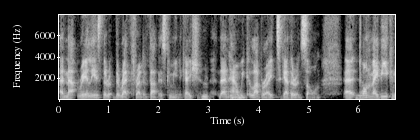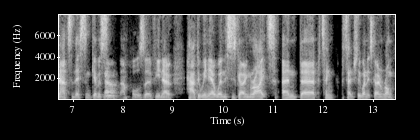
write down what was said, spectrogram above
and that really is the the red thread of that is communication. Mm. then how mm. we collaborate together and so on. Uh, Don, maybe you can add to this and give us yeah. some examples of you know how do we know when this is going right and uh, poten- potentially when it's going wrong.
